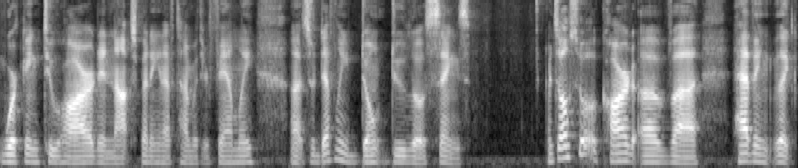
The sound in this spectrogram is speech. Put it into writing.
working too hard and not spending enough time with your family. Uh, so definitely don't do those things. It's also a card of uh, having like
